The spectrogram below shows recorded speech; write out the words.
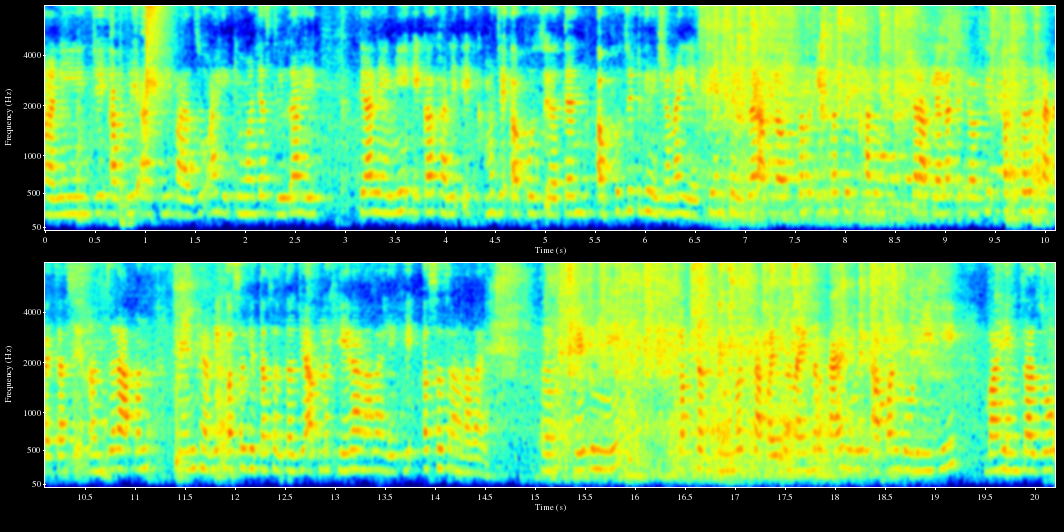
आणि जी आपली आतली बाजू आहे किंवा ज्या स्लीव्ज आहे त्या नेहमी एकाखाली एक म्हणजे अपोजि त्या अपोजिट घ्यायच्या नाही आहे सेम सेम जर आपलं अस्तर येत असेल खालून तर आपल्याला त्याच्यावरती अस्तरच टाकायचं असेल. आणि जर आपण मेन फॅब्रिक असं घेत असेल तर जे आपलं हे राहणार आहे हे असंच राहणार आहे. तर हे तुम्ही लक्षात घेऊनच टाकायचं नाही तर काय होईल आपण दोन्हीही बाहींचा जो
